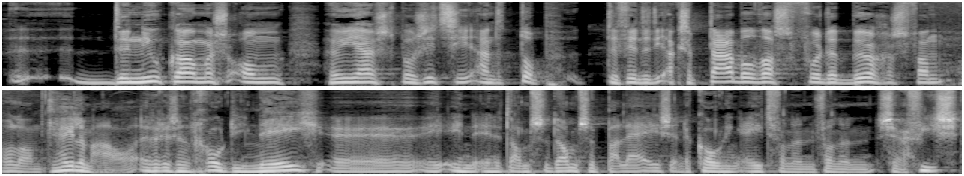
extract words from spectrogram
eh, de nieuwkomers om hun juiste positie aan de top te vinden die acceptabel was voor de burgers van Holland. Helemaal. Er is een groot diner uh, in, in het Amsterdamse paleis en de koning eet van een, van een servies.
